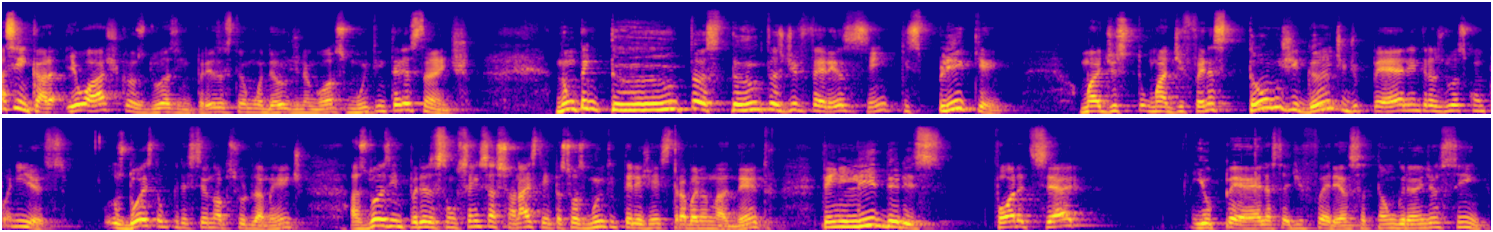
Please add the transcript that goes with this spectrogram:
Assim, cara, eu acho que as duas empresas têm um modelo de negócio muito interessante. Não tem tantas, tantas diferenças assim que expliquem uma, uma diferença tão gigante de PL entre as duas companhias. Os dois estão crescendo absurdamente, as duas empresas são sensacionais, tem pessoas muito inteligentes trabalhando lá dentro, tem líderes fora de série. E o PL, essa diferença tão grande assim.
